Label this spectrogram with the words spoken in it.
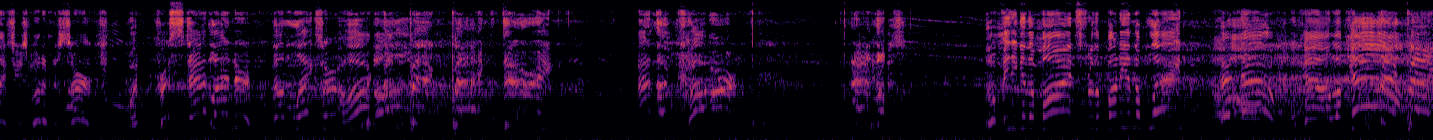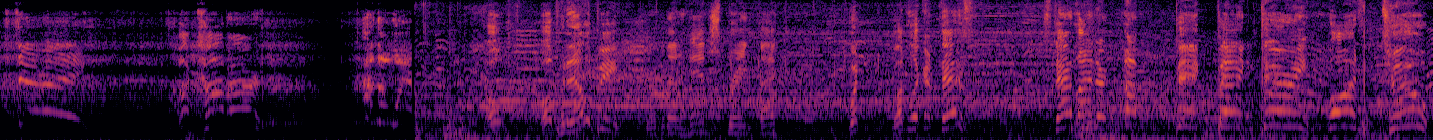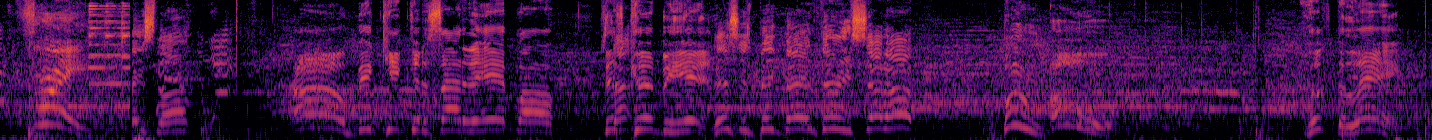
think she's willing to search. But Kris Statlander, the legs are hooked. Oh. The Big Bang Theory. And the cover. And the little meeting of the minds for the bunny and the blade. Oh. And now, Look out, look out. Big! Bang Theory. The cover. And the win. Oh, oh, Penelope. Look at that handspring back. What? What? Look at this. Statlander up. Big Bang Theory. One, two, three. Face lock. Oh, big kick to the side of the head, Paul. This Stop. could be it. This is Big Bang Theory set up. Boom. Oh! Hook the leg.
